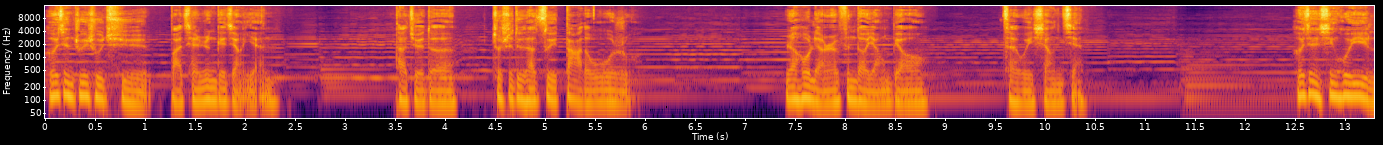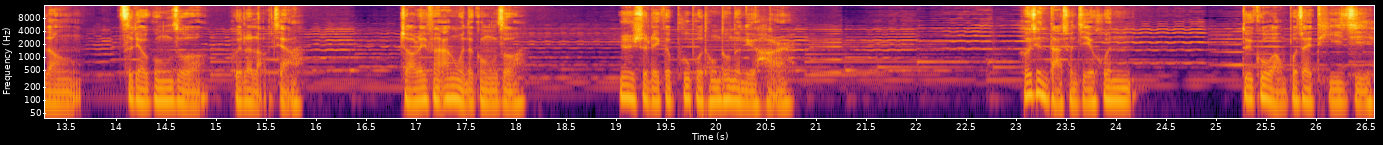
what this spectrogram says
何健追出去把钱扔给蒋岩，他觉得这是对他最大的侮辱。然后两人分道扬镳，再未相见。何健心灰意冷，辞掉工作。回了老家，找了一份安稳的工作，认识了一个普普通通的女孩。何健打算结婚，对过往不再提及。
